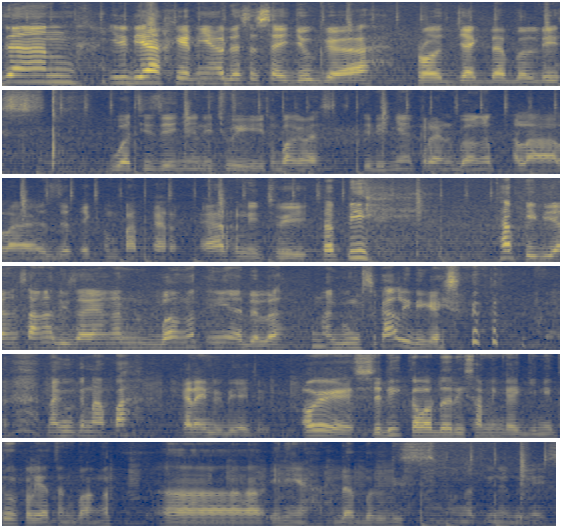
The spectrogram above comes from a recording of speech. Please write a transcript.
Dan ini dia akhirnya udah selesai juga project double disc buat CZ-nya nih cuy. Sumpah keras. Jadinya keren banget ala-ala ZX4RR nih cuy. Tapi tapi yang sangat disayangkan banget ini adalah nanggung sekali nih guys. nanggung kenapa? Karena ini dia cuy. Oke guys, jadi kalau dari samping kayak gini tuh kelihatan banget uh, ini ya double disc banget ini tuh guys.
